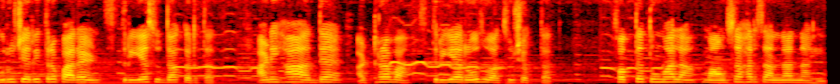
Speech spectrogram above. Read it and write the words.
गुरुचरित्र पारायण स्त्रियासुद्धा करतात. आणि हा अध्याय अठरावा स्त्रिया रोज वाचू शकतात. फक्त तुम्हाला मांसाहार चालणार नाही.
